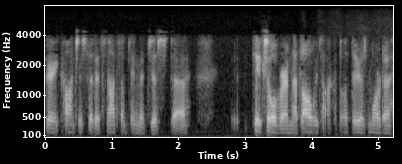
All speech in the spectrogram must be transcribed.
very conscious that it's not something that just, uh, takes over and that's all we talk about. There's more to,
